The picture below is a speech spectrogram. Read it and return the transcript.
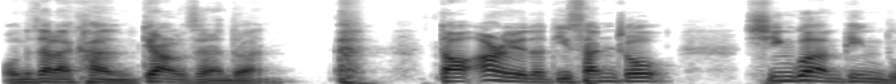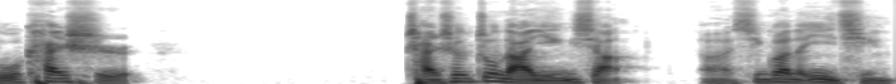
我们再来看第二个自然段，到二月的第三周。新冠病毒开始产生重大影响啊！新冠的疫情，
